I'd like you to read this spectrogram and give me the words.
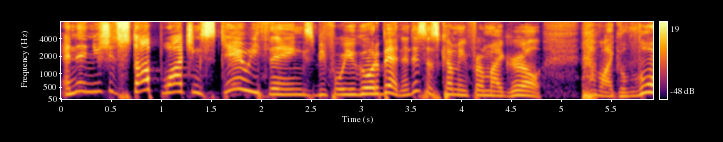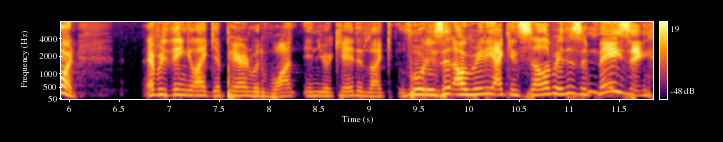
And then you should stop watching scary things before you go to bed. And this is coming from my girl. I'm like, Lord, everything like a parent would want in your kid. And like, Lord, is it already? I can celebrate. This is amazing.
